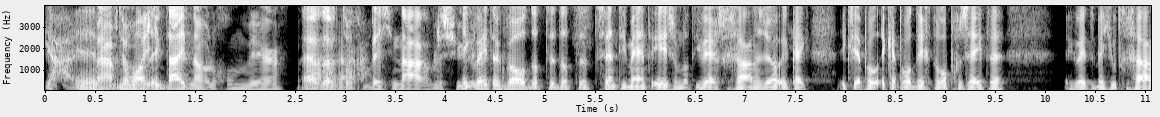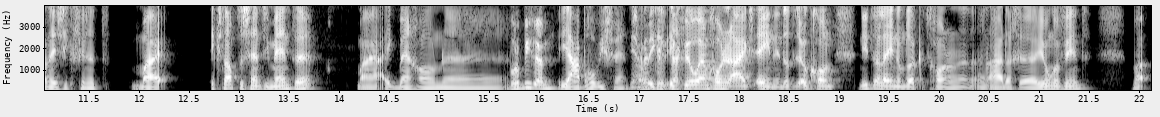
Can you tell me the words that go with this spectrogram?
Ja, eh, Maar heeft toch een beetje ik- tijd nodig om weer... Hè, Ja, dat ja. toch een beetje nare blessure. Ik weet ook wel dat, eh, dat het sentiment is, omdat hij weg is gegaan en zo. Ik- Kijk, ik heb, er, ik heb er wel dichterop gezeten. Ik weet een beetje hoe het gegaan is. Ik vind het... Maar ik snap de sentimenten. Maar ja, ik ben gewoon... eh, Bobby fan. ja, Bobby-fan. Ja, dat ik, ik wil hem gewoon in Ajax 1. En dat is ook gewoon niet alleen omdat ik het gewoon een, een aardige jongen vind. Maar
